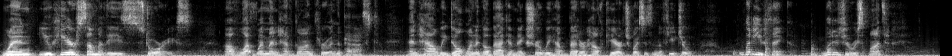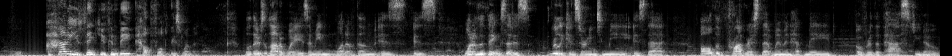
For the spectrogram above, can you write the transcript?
When you hear some of these stories of what women have gone through in the past and how we don't want to go back and make sure we have better health care choices in the future, what do you think? What is your response? How do you think you can be helpful to these women? Well, there's a lot of ways. I mean, one of them is is one of the things that is really concerning to me is that all the progress that women have made over the past, you know,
